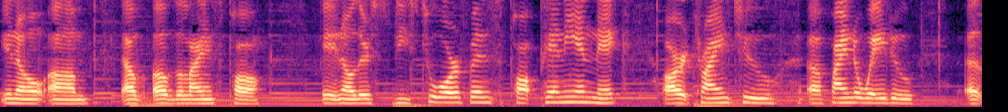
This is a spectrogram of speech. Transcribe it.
you know, um, of, of the Lion's Paw, you know, there's these two orphans, Penny and Nick are trying to uh, find a way to uh,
